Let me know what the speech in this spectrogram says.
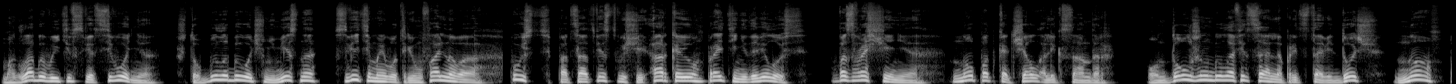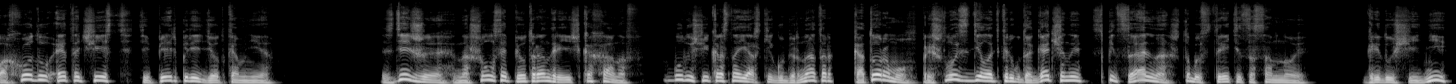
Могла бы выйти в свет сегодня, что было бы очень уместно в свете моего триумфального, пусть под соответствующей аркою пройти не довелось, возвращения, но подкачал Александр. Он должен был официально представить дочь, но, походу, эта честь теперь перейдет ко мне. Здесь же нашелся Петр Андреевич Каханов, будущий красноярский губернатор, которому пришлось сделать крюк до Гатчины специально, чтобы встретиться со мной. Грядущие дни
